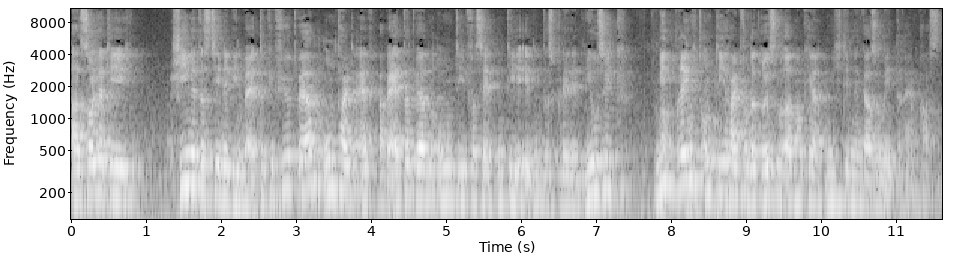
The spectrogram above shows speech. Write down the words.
äh, soll ja die Schiene der Szene Wien weitergeführt werden und halt erweitert werden um die Facetten, die eben das Planet Music mitbringt und die halt von der Größenordnung her nicht in den Gasometer reinpassen.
